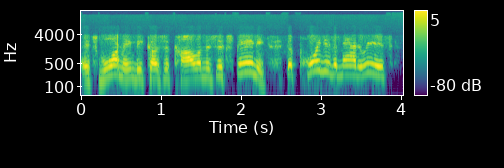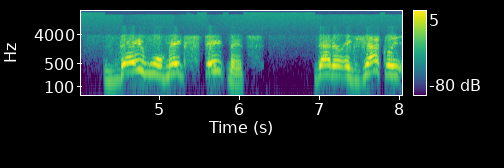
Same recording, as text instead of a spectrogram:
it's warming because the column is expanding. The point of the matter is, they will make statements that are exactly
